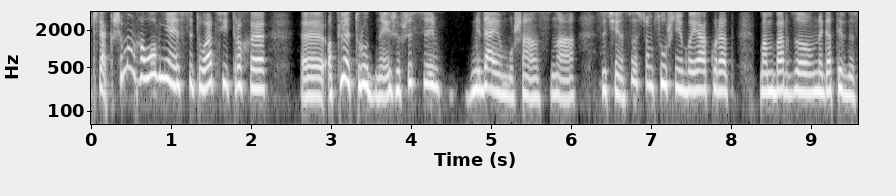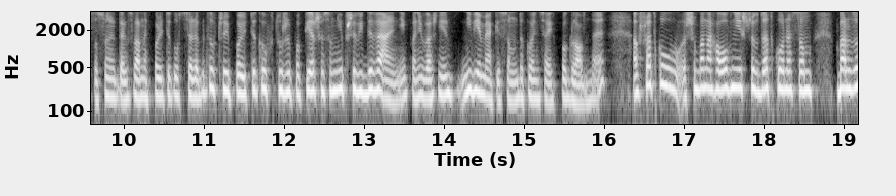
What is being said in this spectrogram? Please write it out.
Czy tak, Szymon Hołownia jest w sytuacji trochę e, o tyle trudnej, że wszyscy nie dają mu szans na zwycięstwo. Zresztą słusznie, bo ja akurat mam bardzo negatywny stosunek do tak zwanych polityków celebrytów, czyli polityków, którzy po pierwsze są nieprzewidywalni, ponieważ nie, nie wiemy, jakie są do końca ich poglądy. A w przypadku Szymona Hołowni jeszcze w dodatku one są bardzo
